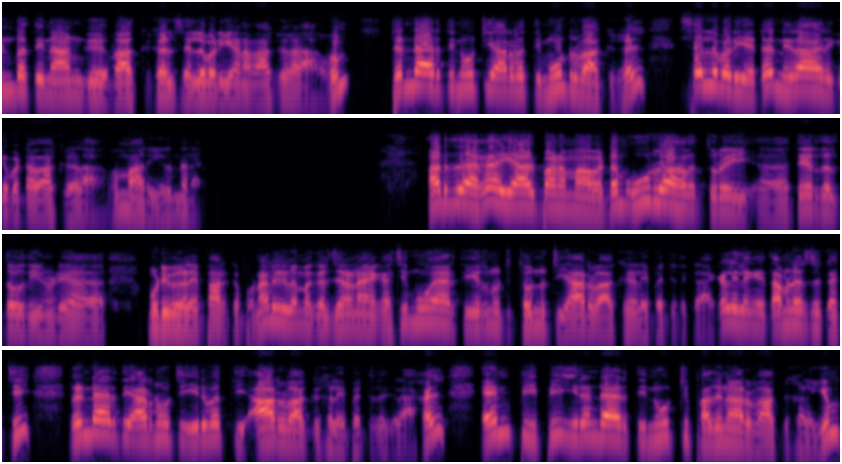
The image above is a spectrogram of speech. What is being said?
எண்பத்தி நான்கு வாக்குகள் செல்லுபடியான வாக்குகளாகவும் இரண்டாயிரத்தி நூற்றி அறுபத்தி மூன்று வாக்குகள் செல்லுபடியற்ற நிராகரிக்கப்பட்ட வாக்குகளாகவும் மாறியிருந்தன. அடுத்ததாக யாழ்ப்பாணம் மாவட்டம் ஊர்காவத்துறை தேர்தல் தொகுதியினுடைய முடிவுகளை பார்க்க போனால் ஈழமக்கள் ஜனநாயக கட்சி மூவாயிரத்தி இருநூற்றி தொண்ணூற்றி ஆறு வாக்குகளை பெற்றிருக்கிறார்கள். இலங்கை தமிழரசு கட்சி இரண்டாயிரத்தி அறுநூற்றி இருபத்தி ஆறு வாக்குகளை பெற்றிருக்கிறார்கள். என்பிபி இரண்டாயிரத்தி நூற்றி பதினாறு வாக்குகளையும்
